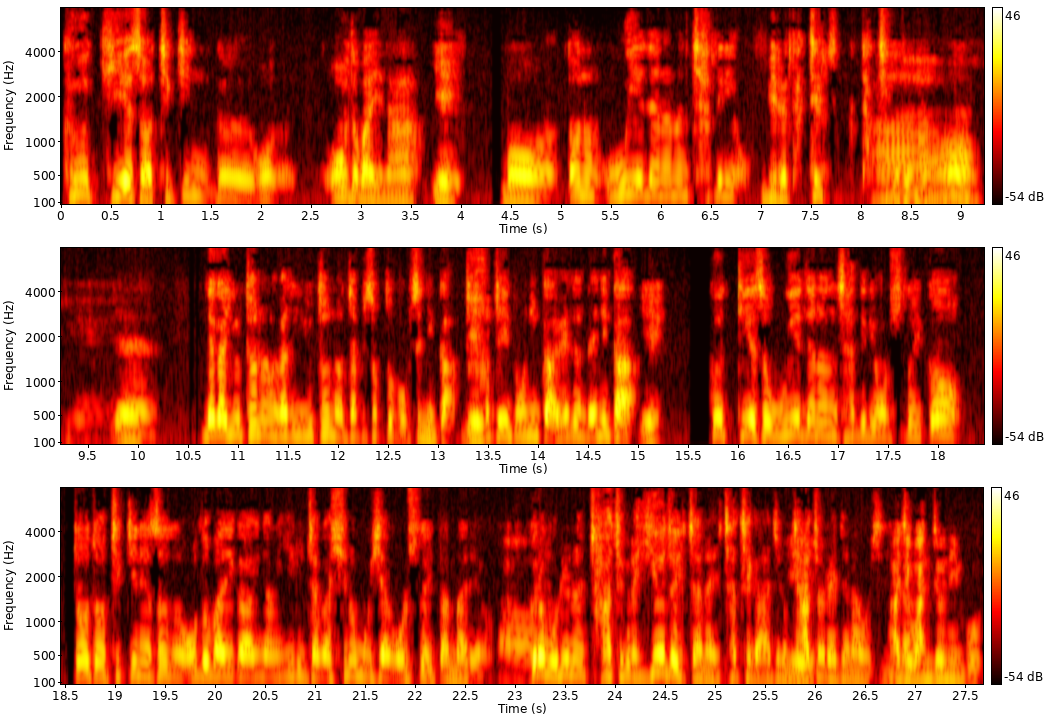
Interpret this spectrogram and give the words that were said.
그 뒤에서 직진 그 오, 오토바이나 예. 뭐 또는 우회전하는 차들이 밀어닥칠 닥치거든요. 아, 예. 예. 내가 유턴을 가지고 유턴 어차피 속도가 없으니까 예. 천천히 도니까 회전 되니까 예. 그 뒤에서 우회전하는 차들이 올 수도 있고 저저 직진해서 그 오토바이가 그냥 이륜차가 신호 무시하고 올 수도 있단 말이에요. 아, 그럼 우리는 좌측으로 휘어져 있잖아요. 차체가 지금 예. 좌측으로 회전하고 있으니까. 아직 완전히 뭐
